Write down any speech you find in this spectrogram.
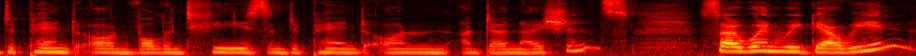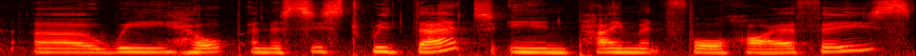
depend on volunteers and depend on uh, donations. So when we go in, uh, we help and assist with that in payment for hire fees.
